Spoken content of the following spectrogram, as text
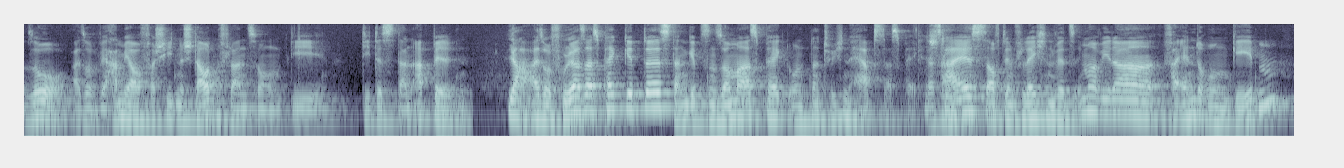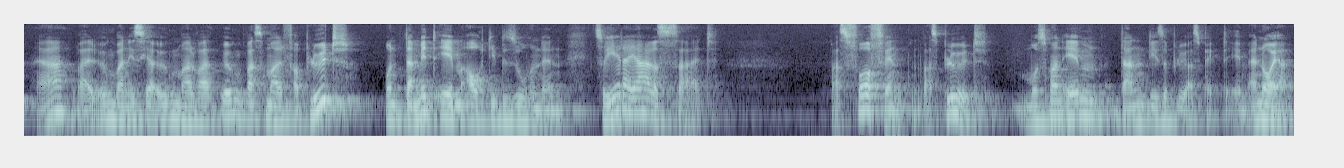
So, also wir haben ja auch verschiedene Staudenpflanzungen, die, die das dann abbilden. Ja, also Frühjahrsaspekt gibt es, dann gibt es einen Sommeraspekt und natürlich einen Herbstaspekt. Verstehe. Das heißt, auf den Flächen wird es immer wieder Veränderungen geben, ja, weil irgendwann ist ja irgendwann irgendwas mal verblüht und damit eben auch die Besuchenden zu jeder Jahreszeit was vorfinden, was blüht, muss man eben dann diese Blühaspekte eben erneuern.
